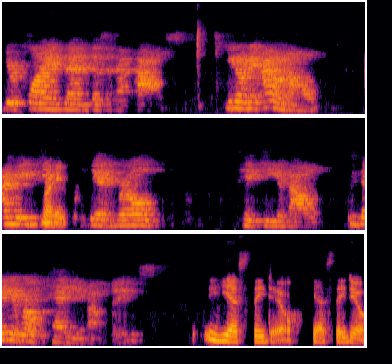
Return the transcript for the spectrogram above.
your client then doesn't have a house. You know what I mean? I don't know. I mean, people Right. get real picky about, they get real petty about things. Yes, they do. Yes, they do.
